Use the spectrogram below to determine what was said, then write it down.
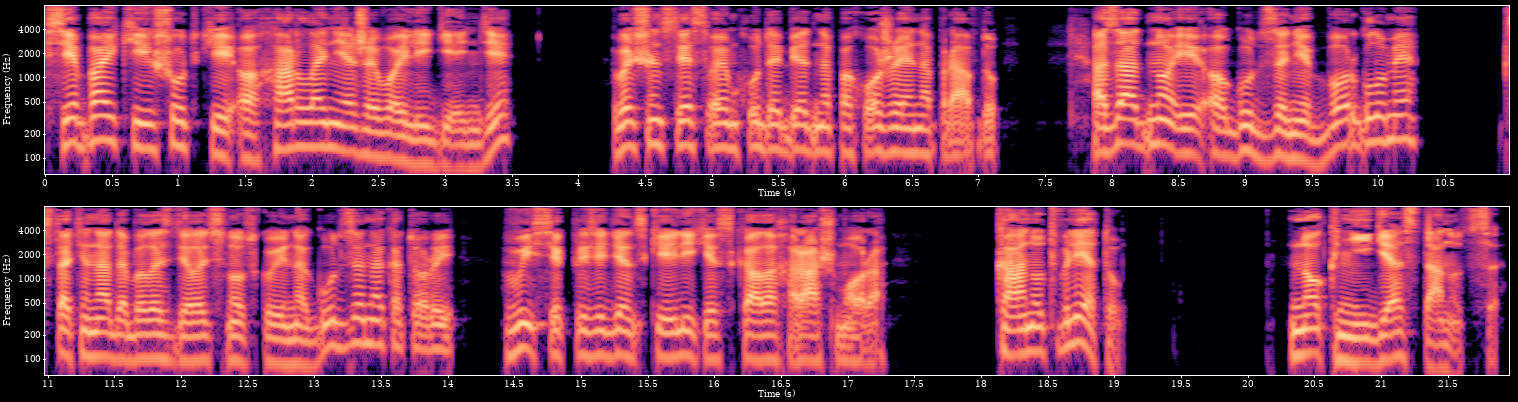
все байки и шутки о Харлане живой легенде, в большинстве своем худо-бедно похожие на правду, а заодно и о Гудзене Борглуме, кстати, надо было сделать сноску и на Гудзена, который высек президентские лики в скалах Рашмора, канут в лету но книги останутся.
